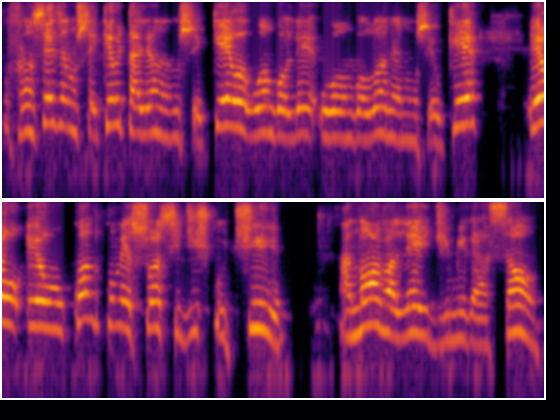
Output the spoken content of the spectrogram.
o francês é não sei o quê, o italiano é não sei o quê, o, angolê, o angolano é não sei o quê. Eu, eu, quando começou a se discutir a nova lei de imigração,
